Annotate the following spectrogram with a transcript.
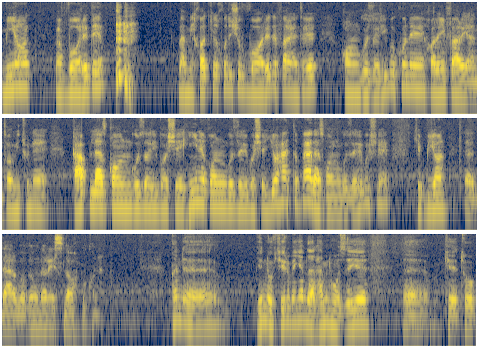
میاد و وارد و می‌خواد که خودش رو وارد فرآیندهای قانونگذاری بکنه. حالا این فرایندها می‌تونه قبل از قانونگذاری باشه هین قانونگذاری باشه یا حتی بعد از قانونگذاری باشه که بیان در واقع اونا رو اصلاح بکنن. من یه نکته رو بگم در همین حوزه که تو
